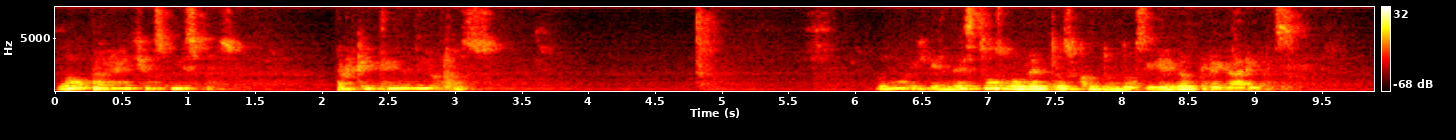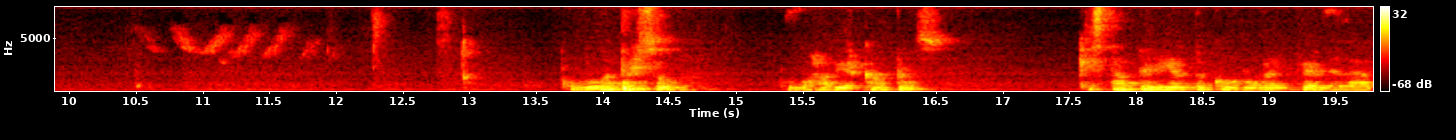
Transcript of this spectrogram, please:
No para ellos mismos, porque tienen hijos. ¿No? Y en estos momentos cuando nos llegan plegarias, como una persona, como Javier Campos, que está peleando con una enfermedad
